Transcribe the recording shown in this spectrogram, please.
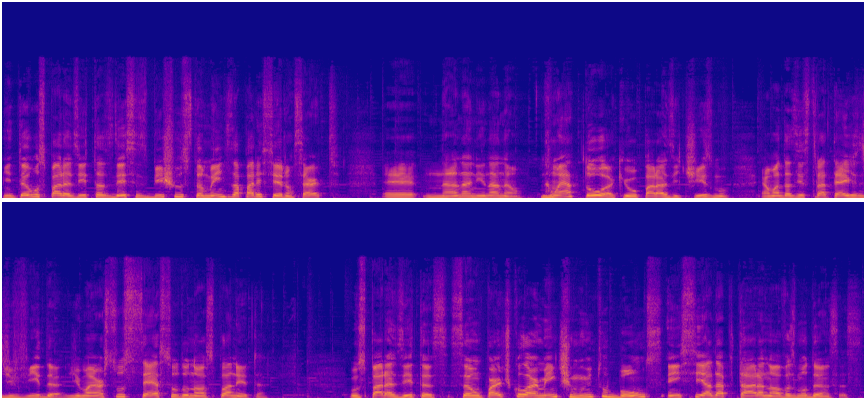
então os parasitas desses bichos também desapareceram, certo? É, nananina não. Não é à toa que o parasitismo é uma das estratégias de vida de maior sucesso do nosso planeta. Os parasitas são particularmente muito bons em se adaptar a novas mudanças.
